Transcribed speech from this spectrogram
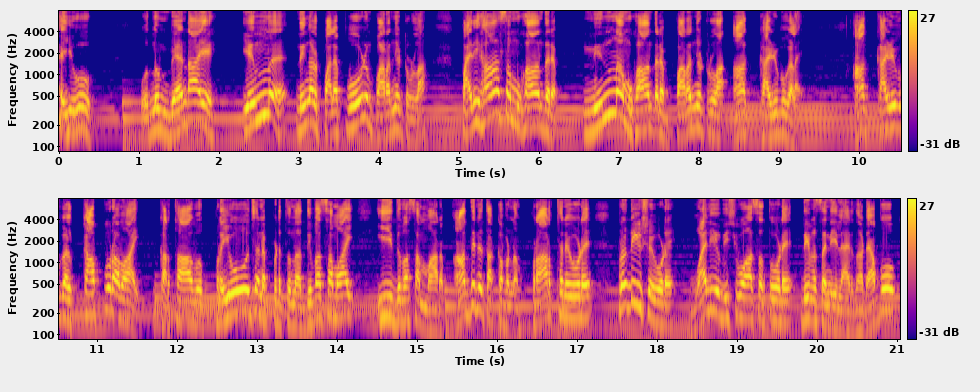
അയ്യോ ഒന്നും വേണ്ടായേ. എന്ന് നിങ്ങൾ പലപ്പോഴും പറഞ്ഞിട്ടുള്ള പരിഹാസ മുഖാന്തരം നിന്ന മുഖാന്തരം പറഞ്ഞിട്ടുള്ള ആ കഴിവുകളെ ആ കഴിവുകൾക്കപ്പുറമായി കർത്താവ് പ്രയോജനപ്പെടുത്തുന്ന ദിവസമായി ഈ ദിവസം മാറും. അതിന് തക്കവണ്ണം പ്രാർത്ഥനയോടെ പ്രതീക്ഷയോടെ വലിയ വിശ്വാസത്തോടെ ദിവസനയിലായിരുന്നാട്ടെ. അപ്പോൾ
